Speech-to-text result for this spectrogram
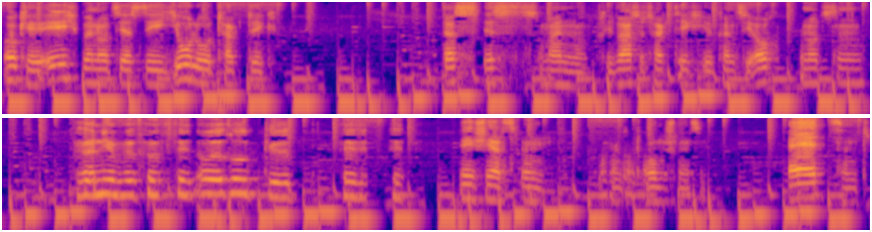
Okay, ich benutze jetzt die YOLO-Taktik. Das ist meine private Taktik. Ihr könnt sie auch benutzen. Wenn ihr mir 15 Euro gibt. nee, Scherz. Oh mein Gott, Augenschmerzen. Ätzend.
